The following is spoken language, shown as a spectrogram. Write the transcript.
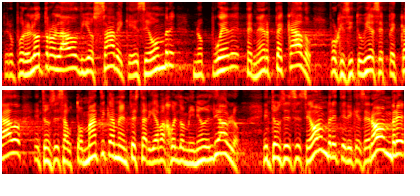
Pero por el otro lado, Dios sabe que ese hombre no puede tener pecado, porque si tuviese pecado, entonces automáticamente estaría bajo el dominio del diablo. Entonces ese hombre tiene que ser hombre,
